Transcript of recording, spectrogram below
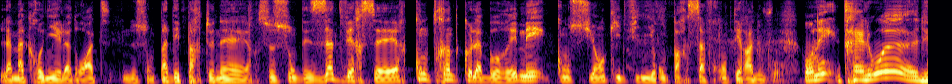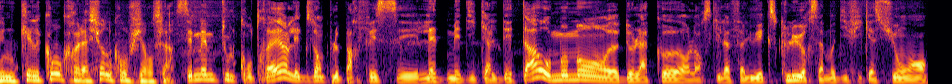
La Macronie et la droite ne sont pas des partenaires, ce sont des adversaires contraints de collaborer, mais conscients qu'ils finiront par s'affronter à nouveau. On est très loin d'une quelconque relation de confiance là. C'est même tout le contraire. L'exemple parfait, c'est l'aide médicale d'État. Au moment euh, de l'accord, lorsqu'il a fallu exclure sa modification en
